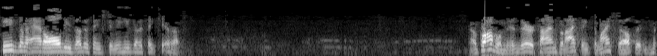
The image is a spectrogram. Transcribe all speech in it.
He's going to add all these other things to me. He's going to take care of. Now, the problem is, there are times when I think to myself that,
